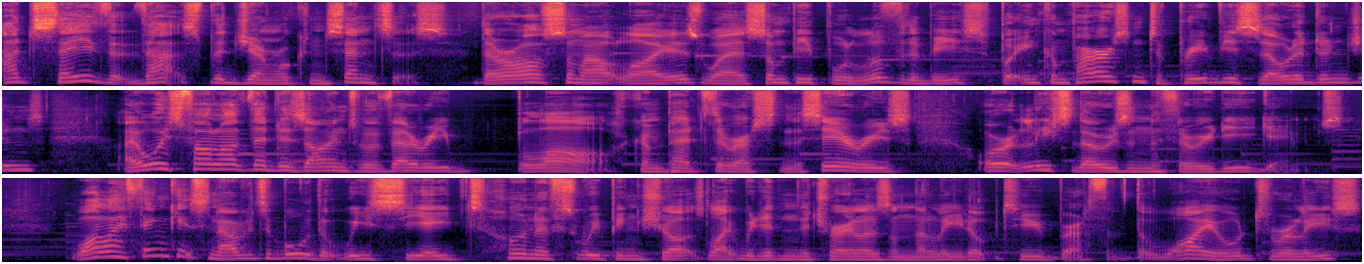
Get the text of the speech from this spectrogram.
I'd say that that's the general consensus. There are some outliers where some people love the beasts, but in comparison to previous Zelda dungeons, I always felt like their designs were very blah compared to the rest in the series, or at least those in the 3D games. While I think it's inevitable that we see a ton of sweeping shots like we did in the trailers on the lead up to Breath of the Wild's release,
